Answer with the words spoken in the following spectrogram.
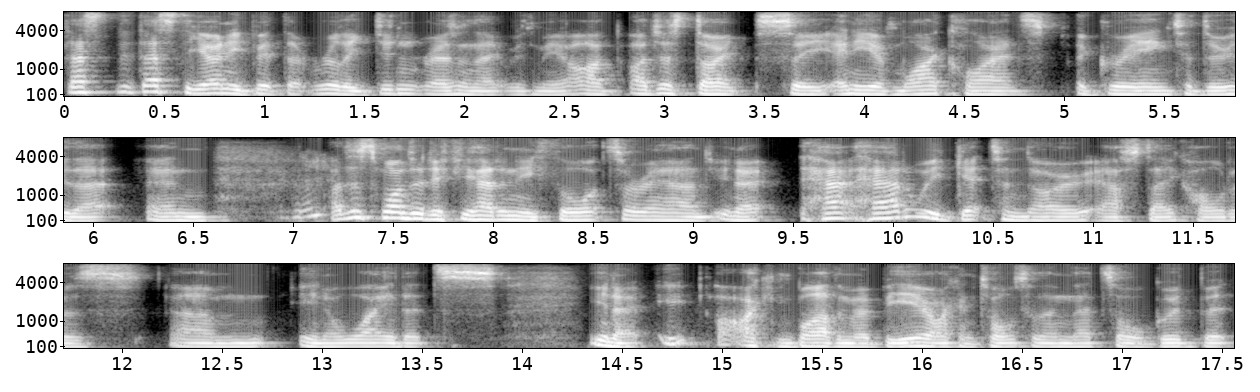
that's that's the only bit that really didn't resonate with me I, I just don't see any of my clients agreeing to do that and Mm-hmm. I just wondered if you had any thoughts around, you know, how, how do we get to know our stakeholders um, in a way that's, you know, I can buy them a beer, I can talk to them, that's all good. But,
